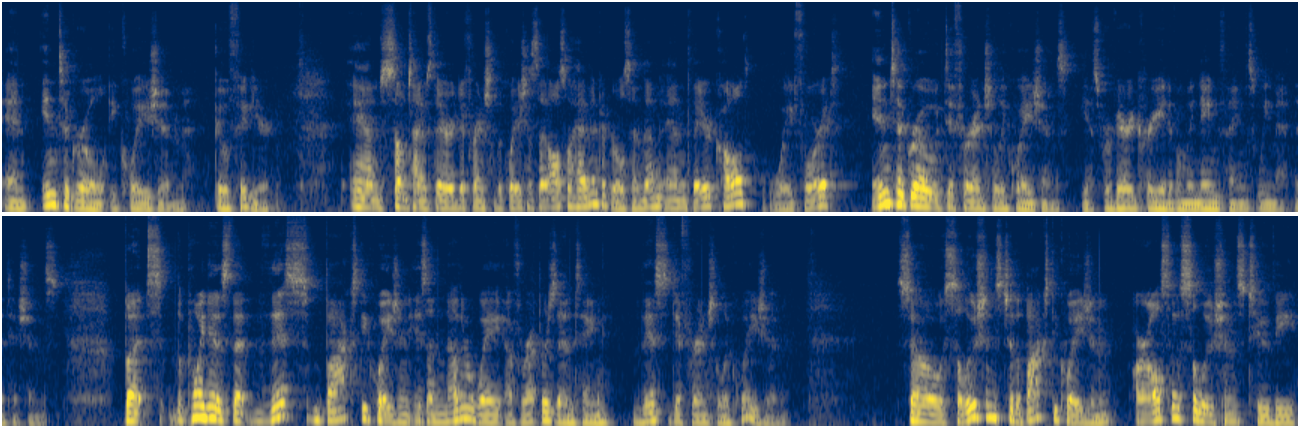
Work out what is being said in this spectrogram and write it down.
an integral equation. Go figure. And sometimes there are differential equations that also have integrals in them, and they are called, wait for it, integro differential equations. Yes, we're very creative when we name things, we mathematicians. But the point is that this boxed equation is another way of representing this differential equation. So solutions to the boxed equation are also solutions to the,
